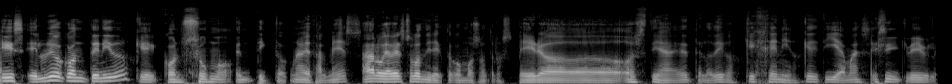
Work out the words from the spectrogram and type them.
Es el único contenido que consumo en TikTok una vez al mes. Ahora lo voy a ver solo en directo con vosotros. Pero, hostia, eh, te lo digo. Qué genio, qué tía más. Es increíble.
